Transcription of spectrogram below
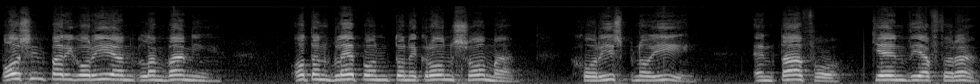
Πόσην παρηγορίαν λαμβάνει όταν βλέπουν το νεκρόν σώμα χωρίς πνοή, εν τάφο και εν διαφθορά.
